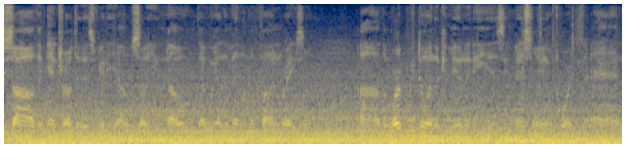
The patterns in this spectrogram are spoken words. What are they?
Saw the intro to this video, so you know that we're in the middle of a fundraiser. Uh, the work we do in the community is immensely important, and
